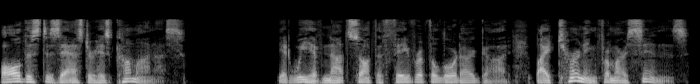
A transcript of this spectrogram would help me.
all this disaster has come on us. Yet we have not sought the favor of the lord our god by turning from our sins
